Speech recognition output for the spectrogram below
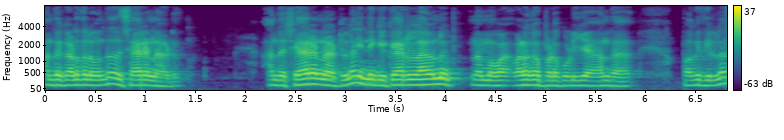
அந்த காலத்தில் வந்து அது சேர நாடு. அந்த சேர நாட்டில் இன்றைக்கி கேரளான்னு நம்ம வ வழங்கப்படக்கூடிய அந்த பகுதியில்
